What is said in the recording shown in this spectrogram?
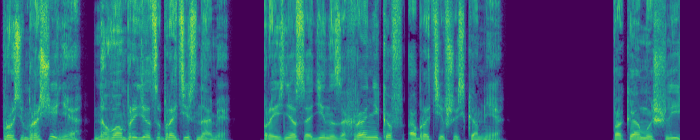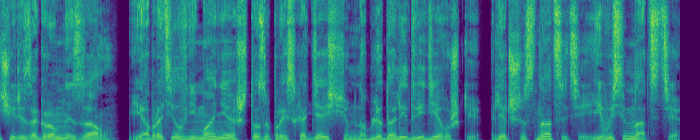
«Просим прощения, но вам придется пройти с нами», произнес один из охранников, обратившись ко мне. Пока мы шли через огромный зал, я обратил внимание, что за происходящим наблюдали две девушки, лет 16 и 18,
